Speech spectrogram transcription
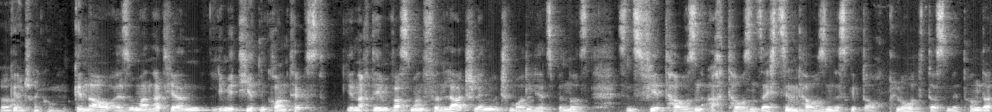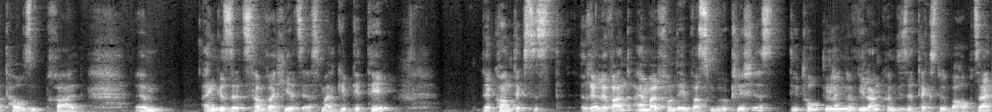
äh, Einschränkungen. Genau, also man hat ja einen limitierten Kontext. Je nachdem, was man für ein Large Language Model jetzt benutzt, sind es 4000, 8000, 16.000. Es gibt auch Claude, das mit 100.000 prahlt. Ähm, eingesetzt haben wir hier jetzt erstmal GPT. Der Kontext ist relevant einmal von dem, was möglich ist, die Tokenlänge, wie lang können diese Texte überhaupt sein.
